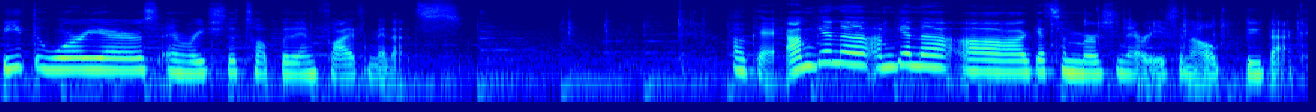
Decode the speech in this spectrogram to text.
Beat the warriors and reach the top within 5 minutes. Okay, I'm gonna I'm gonna uh, get some mercenaries and I'll be back.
